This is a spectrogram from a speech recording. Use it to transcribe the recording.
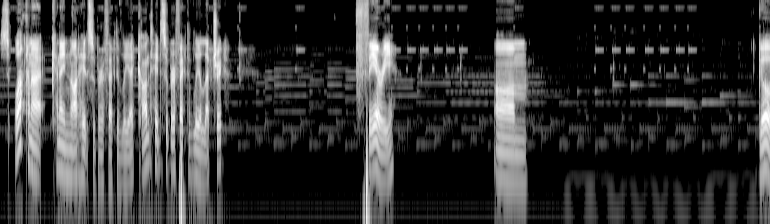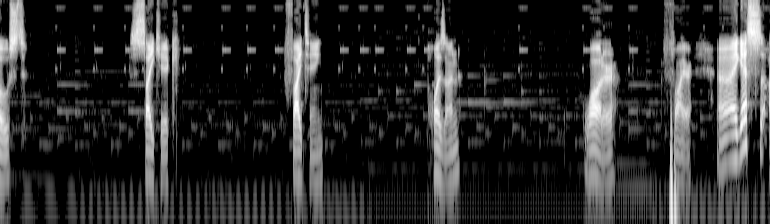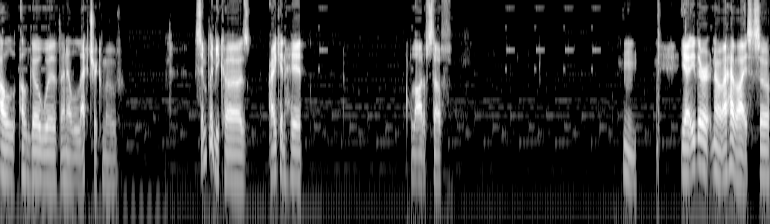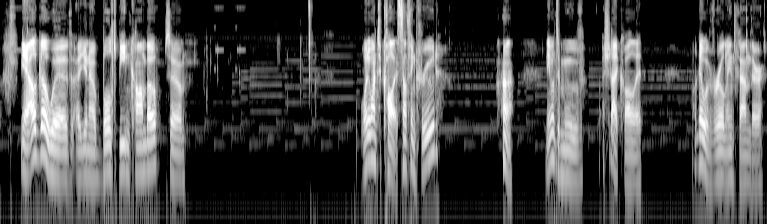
So, what can I can I not hit super effectively? I can't hit super effectively electric fairy. Um, ghost, psychic, fighting, poison, water, fire. Uh, I guess I'll I'll go with an electric move. Simply because I can hit a lot of stuff. Hmm. Yeah, either no, I have ice. So, yeah, I'll go with uh, you know bolt beam combo. So, what do you want to call it? Something crude? Huh. Name of the move. What should I call it? I'll go with rolling thunder.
